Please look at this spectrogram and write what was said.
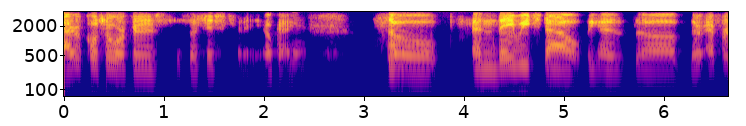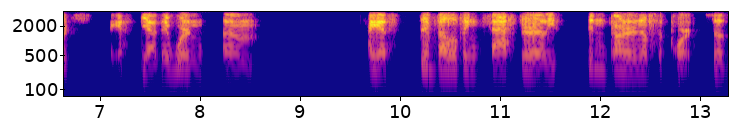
Agricultural Workers Association Committee. Okay. Yes. So, and they reached out because uh, their efforts, I guess, yeah, they weren't, um, I guess, developing faster. At least didn't garner enough support, so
